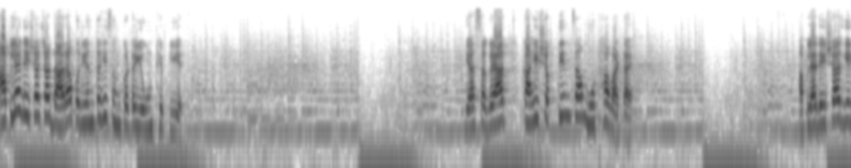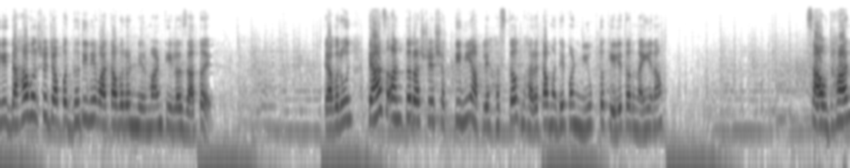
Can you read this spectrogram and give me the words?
आपल्या देशाच्या दारापर्यंत ही संकट येऊन ठेपली आहेत. या सगळ्यात काही शक्तींचा मोठा वाटा आहे. आपल्या देशात गेली दहा वर्ष ज्या पद्धतीने वातावरण निर्माण केलं जातंय त्यावरून त्याच आंतरराष्ट्रीय शक्तींनी आपले हस्तक भारतामध्ये पण नियुक्त केले तर नाहीये ना? सावधान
